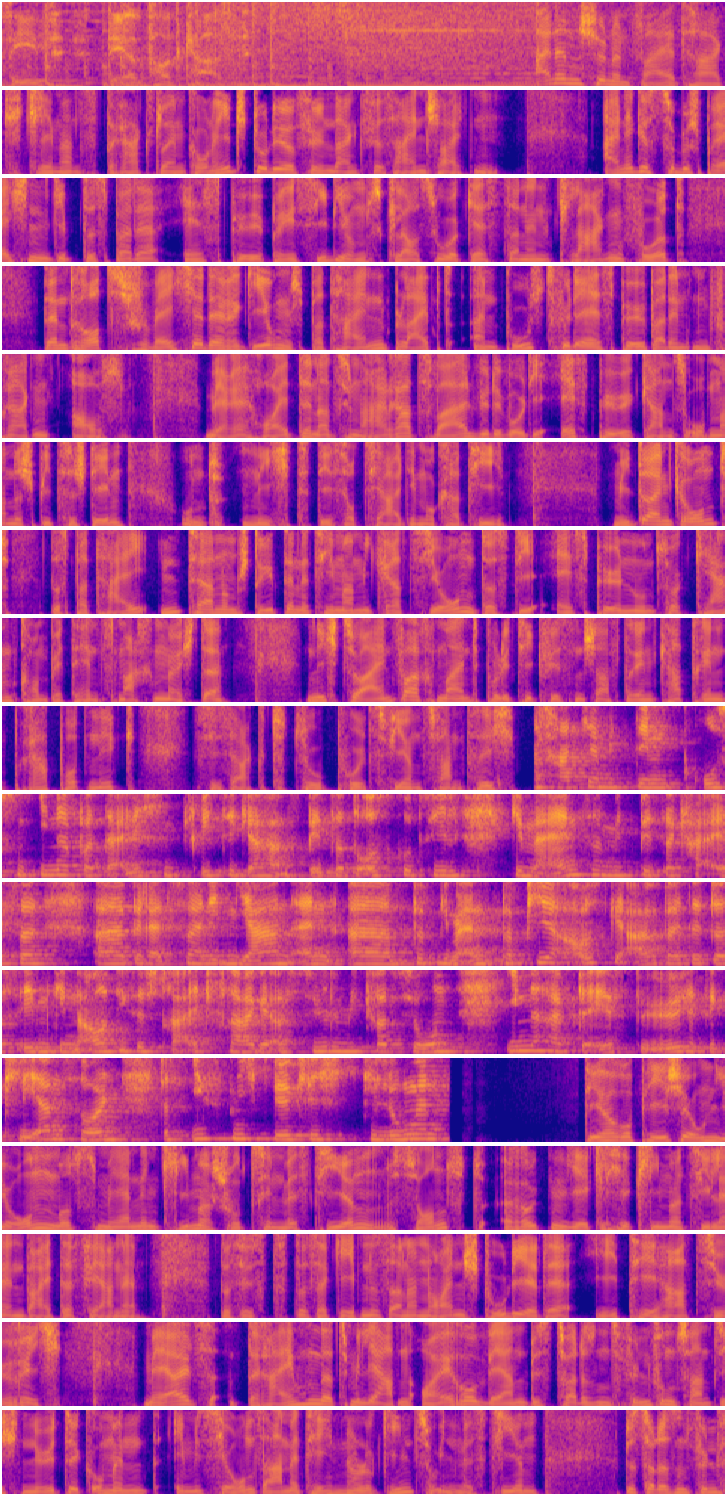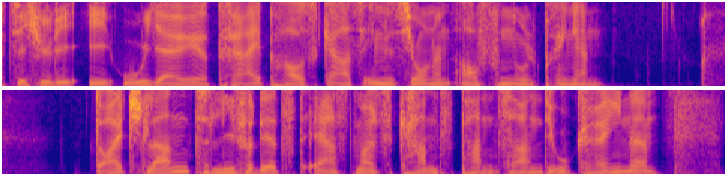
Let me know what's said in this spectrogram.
Newsfeed, der Podcast. Einen schönen Feiertag, Clemens Draxler im Krone-Hit-Studio. Vielen Dank fürs Einschalten. Einiges zu besprechen gibt es bei der SPÖ-Präsidiumsklausur gestern in Klagenfurt. Denn trotz Schwäche der Regierungsparteien bleibt ein Boost für die SPÖ bei den Umfragen aus. Wäre heute Nationalratswahl, würde wohl die FPÖ ganz oben an der Spitze stehen und nicht die Sozialdemokratie. Mit ein Grund, das parteiintern umstrittene Thema Migration, das die SPÖ nun zur Kernkompetenz machen möchte. Nicht so einfach, meint Politikwissenschaftlerin Katrin Prapotnik. Sie sagt zu Puls 24. Man hat ja mit dem großen innerparteilichen Kritiker Hans-Peter Doskozil gemeinsam mit Peter Kaiser äh, bereits vor einigen Jahren ein äh, Papier ausgearbeitet, das eben genau diese Streitfrage Asyl, Migration innerhalb der SPÖ hätte klären klären sollen. Das ist nicht wirklich gelungen. Die Europäische Union muss mehr in den Klimaschutz investieren, sonst rücken jegliche Klimaziele in weite Ferne. Das ist das Ergebnis einer neuen Studie der ETH Zürich. Mehr als 300 Milliarden Euro wären bis 2025 nötig, um in emissionsarme Technologien zu investieren. Bis 2050 will die EU ja ihre Treibhausgasemissionen auf Null bringen. Deutschland liefert jetzt erstmals Kampfpanzer an die Ukraine.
